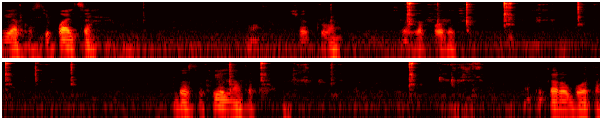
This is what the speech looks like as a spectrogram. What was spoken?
в якості пальця. Чітко все заходить. Досить вільно так. Така робота.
